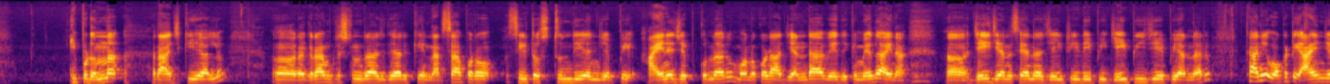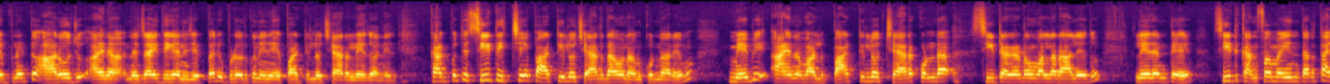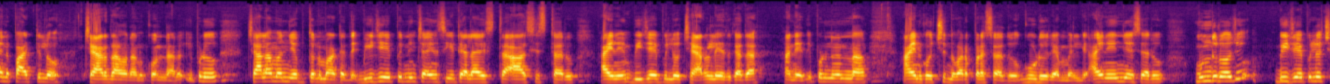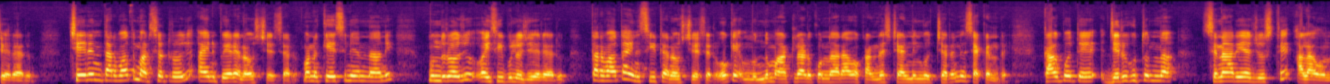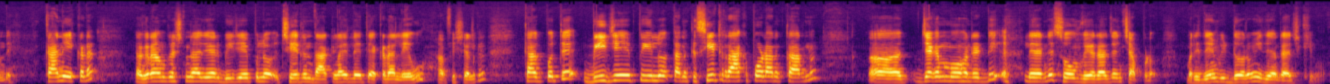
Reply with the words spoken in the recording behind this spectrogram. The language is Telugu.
ఇప్పుడున్న రాజకీయాల్లో రఘురామకృష్ణరాజు గారికి నర్సాపురం సీట్ వస్తుంది అని చెప్పి ఆయనే చెప్పుకున్నారు. మొన్న కూడా ఆ జెండా వేదిక మీద ఆయన జై జనసేన జై టీడీపీ జై పీజేపీ అన్నారు. కానీ ఒకటి ఆయన చెప్పినట్టు ఆ రోజు ఆయన నిజాయితీగానే చెప్పారు. ఇప్పటివరకు నేను ఏ పార్టీలో చేరలేదు అనేది. కాకపోతే సీట్ ఇచ్చే పార్టీలో చేరదామని అనుకున్నారేమో. మేబీ ఆయన వాళ్ళు పార్టీలో చేరకుండా సీట్ అడగడం వల్ల రాలేదు. లేదంటే సీట్ కన్ఫర్మ్ అయిన తర్వాత ఆయన పార్టీలో చేరదామని అనుకున్నారు. ఇప్పుడు చాలామంది చెప్తున్న మాట అదే. బీజేపీ నుంచి ఆయన సీట్ ఎలా ఇస్తా ఆశిస్తారు? ఆయన ఏం బీజేపీలో చేరలేదు కదా? అనేది. ఇప్పుడు నిన్న ఆయనకు వచ్చింది వరప్రసాద్ గూడూరు ఎమ్మెల్యే. ఆయన ఏం చేశారు? ముందు రోజు బీజేపీలో చేరారు. చేరిన తర్వాత మరుసటి రోజు ఆయన పేరు అనౌన్స్ చేశారు. మన కేసీని నాని ముందు రోజు వైసీపీలో చేరారు. తర్వాత ఆయన సీట్ అనౌన్స్ చేశారు. ఓకే ముందు మాట్లాడుకున్నారా? ఒక అండర్స్టాండింగ్ వచ్చారని సెకండరీ కాకపోతే జరుగుతున్న సినారియా చూస్తే అలా ఉంది. కానీ ఇక్కడ రఘురామకృష్ణరాజు గారు బీజేపీలో చేరిన దాఖలాలు అయితే ఎక్కడా లేవు అఫీషియల్గా కాకపోతే బీజేపీలో తనకు సీట్ రాకపోవడానికి కారణం జగన్మోహన్ రెడ్డి లేదంటే సోమ్ వీరరాజు అని చెప్పడం. మరి ఇదేం విడ్డూరం ఇదేం రాజకీయం?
